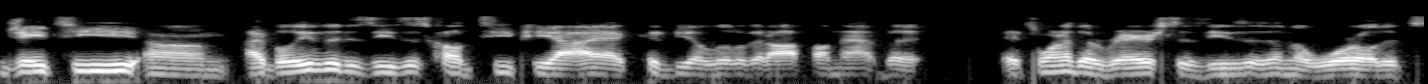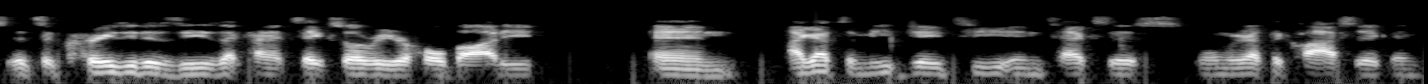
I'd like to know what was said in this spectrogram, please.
JT, um, I believe the disease is called TPI. I could be a little bit off on that, but it's one of the rarest diseases in the world. It's it's a crazy disease that kind of takes over your whole body. And I got to meet JT in Texas when we were at the classic, and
